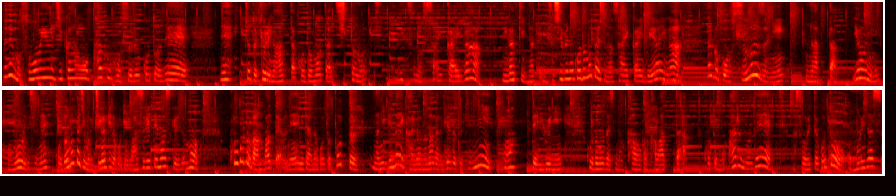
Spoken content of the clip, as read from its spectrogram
まあ、でもそういう時間を確保することでね、ちょっと距離のあった子どもたちとの,、ね、その再会が2学期になってね久しぶりの子どもたちとの再会出会いがなんかこうスムーズになったように思うんですよね。子どもたちも1学期のことを忘れてますけれどもこういうこと頑張ったよねみたいなことをポッと何気ない会話の中で出た時にわっていうふうに子どもたちの顔が変わったこともあるのでそういったことを思い出す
